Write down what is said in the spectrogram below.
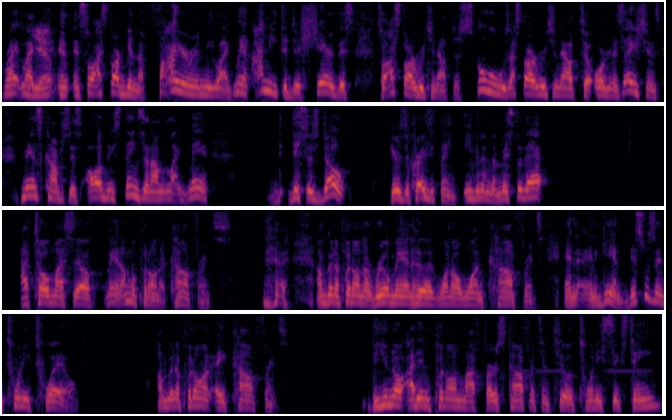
right? Like, yep. and, and so I started getting a fire in me, like, man, I need to just share this. So I started reaching out to schools, I started reaching out to organizations, men's conferences, all these things. And I'm like, man, th- this is dope. Here's the crazy thing. Even in the midst of that, I told myself, man, I'm gonna put on a conference. I'm gonna put on a real manhood 101 conference. And, and again, this was in 2012. I'm gonna put on a conference. Do you know I didn't put on my first conference until 2016?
